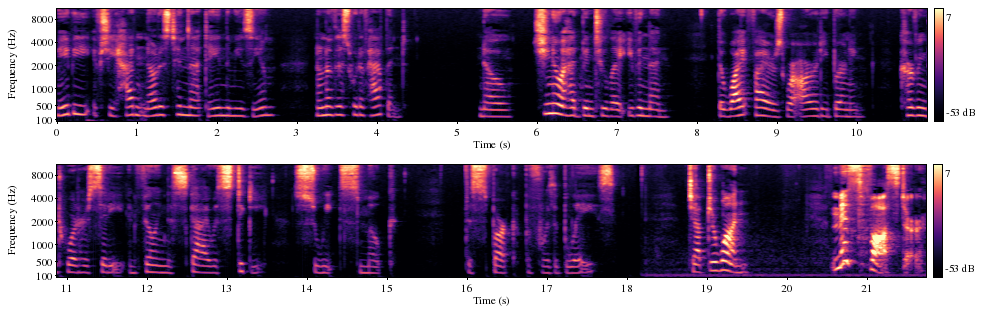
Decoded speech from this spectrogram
Maybe if she hadn't noticed him that day in the museum, none of this would have happened. No, she knew it had been too late even then. The white fires were already burning, curving toward her city and filling the sky with sticky, sweet smoke. The spark before the blaze. Chapter 1 Miss Foster!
